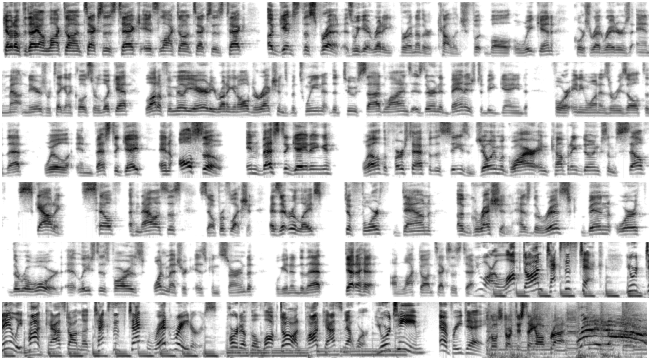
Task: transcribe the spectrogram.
Coming up today on Locked On Texas Tech, it's Locked On Texas Tech against the spread as we get ready for another college football weekend. Of course, Red Raiders and Mountaineers we're taking a closer look at. A lot of familiarity running in all directions between the two sidelines. Is there an advantage to be gained for anyone as a result of that? We'll investigate and also investigating, well, the first half of the season. Joey McGuire and company doing some self scouting, self analysis, self reflection as it relates to fourth down aggression. Has the risk been worth the reward, at least as far as one metric is concerned? We'll get into that dead ahead on Locked On Texas Tech. You are Locked On Texas Tech, your daily podcast on the Texas Tech Red Raiders, part of the Locked On Podcast Network. Your team every day. We're going to start this thing off right. Raider!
